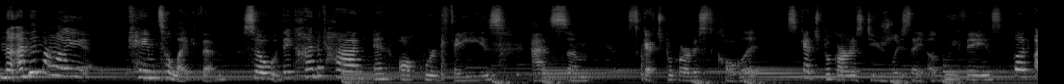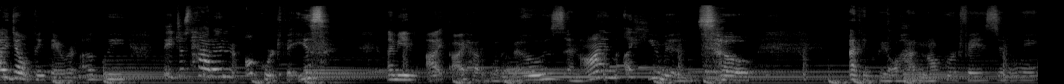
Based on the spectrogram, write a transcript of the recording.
No, and then I came to like them. So they kind of had an awkward phase, as some sketchbook artists call it. Sketchbook artists usually say ugly phase, but I don't think they were ugly. They just had an awkward phase. I mean, I, I had one of those, and I'm a human, so I think we all had an awkward phase, didn't we?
